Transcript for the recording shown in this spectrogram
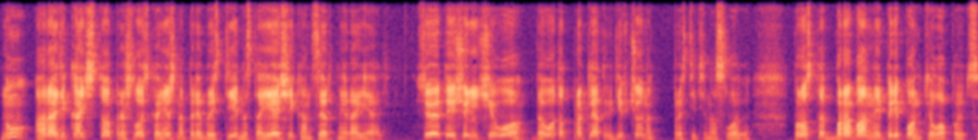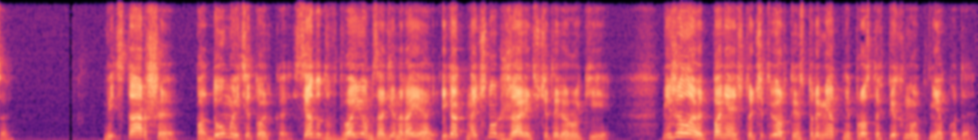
Ну, а ради качества пришлось, конечно, приобрести настоящий концертный рояль. Все это еще ничего, да вот от проклятых девчонок, простите на слове, просто барабанные перепонки лопаются. Ведь старшие, подумайте только, сядут вдвоем за один рояль и как начнут жарить в четыре руки. Не желают понять, что четвертый инструмент мне просто впихнуть некуда.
